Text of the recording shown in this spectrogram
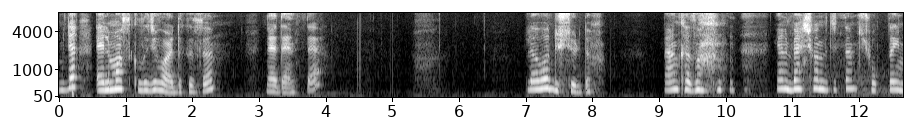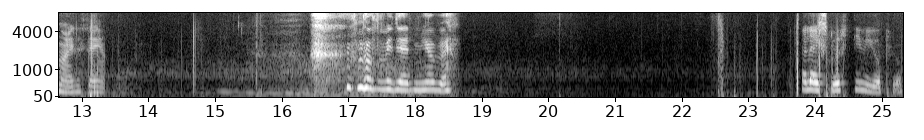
Bir de elmas kılıcı vardı kızın. Nedense. Lava düşürdüm. Ben kazandım. yani ben şu anda cidden şoktayım arkadaşlar. ya. Nasıl becerdim ya ben? Alex diyor Stevie yapıyor.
